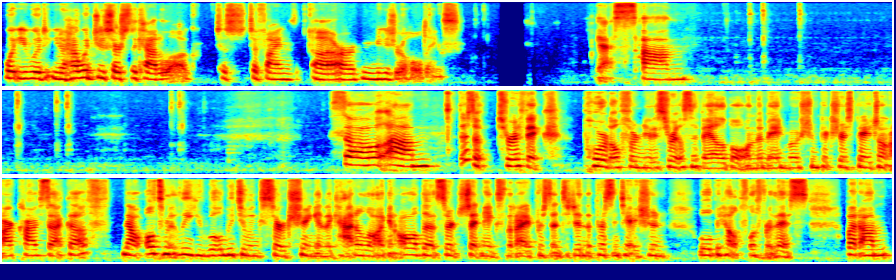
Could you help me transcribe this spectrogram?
what you would, you know, how would you search the catalog to, to find uh, our newsreel holdings? Yes. Um, so um, there's a terrific portal for newsreels available on the main motion pictures page on archives.gov. Now, ultimately, you will be doing searching in the catalog and all the search techniques that I presented in the presentation will be helpful for this. But um,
